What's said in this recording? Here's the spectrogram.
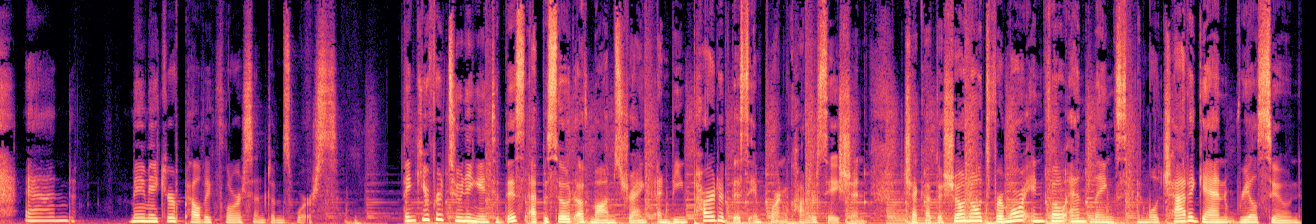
and may make your pelvic floor symptoms worse. Thank you for tuning in to this episode of Mom Strength and being part of this important conversation. Check out the show notes for more info and links, and we'll chat again real soon.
